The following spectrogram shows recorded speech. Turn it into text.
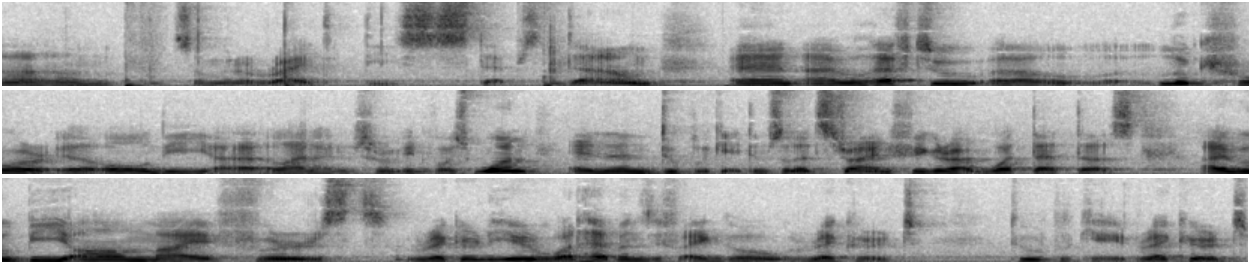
Um, so I'm going to write these steps down, and I will have to uh, look for uh, all the uh, line items from invoice one and then duplicate them. So let's try and figure out what that does. I will be on my first record here. What happens if I go record, duplicate record?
